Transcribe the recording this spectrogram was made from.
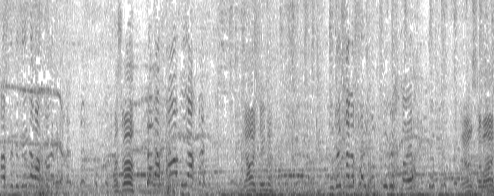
Hast du gesehen, da war Fabian. Was war? Da war Fabian. Ja, ich sehe ihn. Wir sind gerade voll drauf zugesteuert. Ja, das ist normal.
